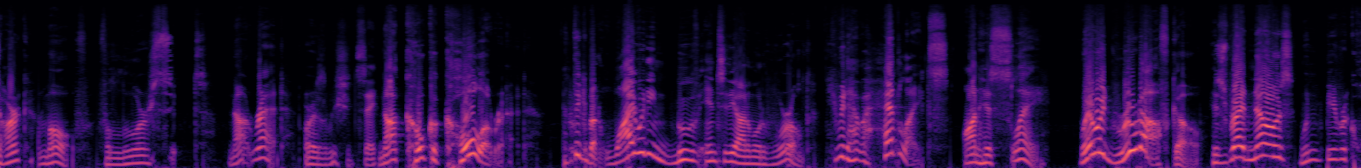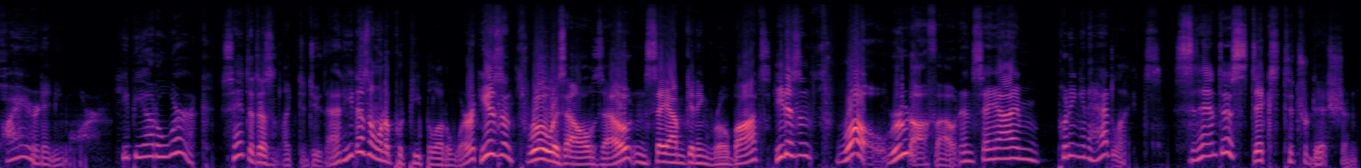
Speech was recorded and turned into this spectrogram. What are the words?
dark mauve velour suit. Not red, or as we should say, not Coca Cola red. And think about it why would he move into the automotive world? He would have headlights on his sleigh. Where would Rudolph go? His red nose wouldn't be required anymore he'd be out of work. Santa doesn't like to do that. He doesn't want to put people out of work. He doesn't throw his elves out and say, I'm getting robots. He doesn't throw Rudolph out and say, I'm putting in headlights. Santa sticks to tradition.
